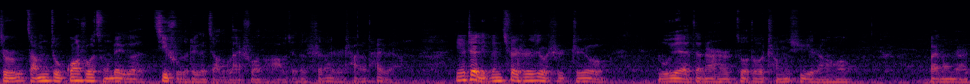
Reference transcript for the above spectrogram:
就是咱们就光说从这个技术的这个角度来说的话，我觉得实在是差得太远了。因为这里边确实就是只有卢月在那儿做做程序，然后摆弄点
